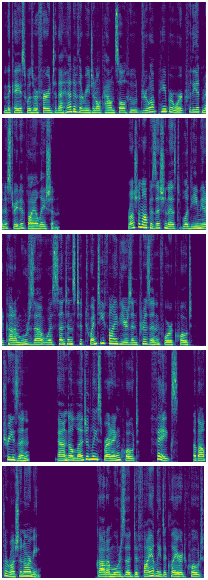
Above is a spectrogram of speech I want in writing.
The case was referred to the head of the regional council, who drew up paperwork for the administrative violation. Russian oppositionist Vladimir Kara-Murza was sentenced to 25 years in prison for, quote, treason and allegedly spreading, quote, fakes about the Russian army. Kara-Murza defiantly declared, quote,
